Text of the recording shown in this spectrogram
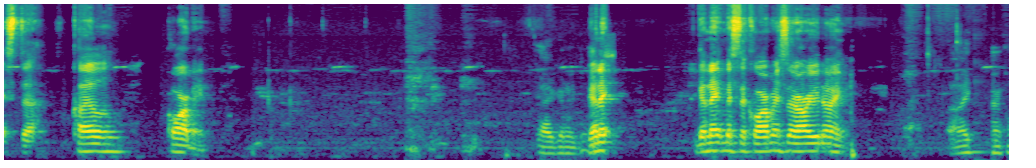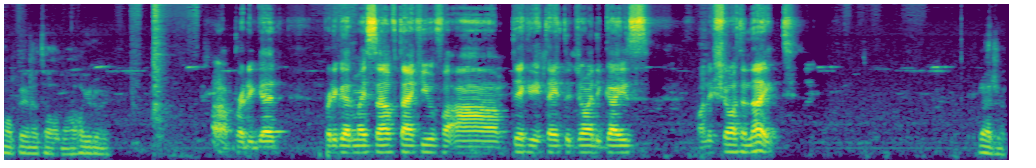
Mr. Kyle Corbin. Yeah, good night. Good night, good night, Mr. Corbin. Sir, how are you doing? I can't complain at all, man. How you doing? Oh, pretty good, pretty good myself. Thank you for um taking the time to join the guys on the show tonight. Pleasure.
